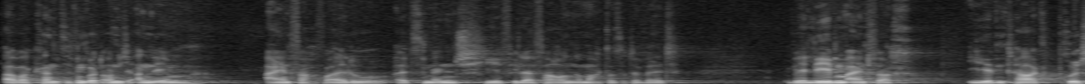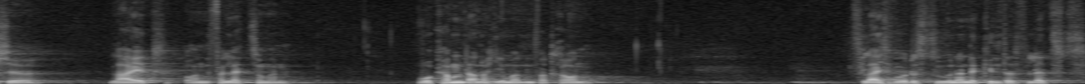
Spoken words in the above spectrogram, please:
aber kannst sie von Gott auch nicht annehmen, einfach weil du als Mensch hier viele Erfahrungen gemacht hast auf der Welt. Wir erleben einfach jeden Tag Brüche, Leid und Verletzungen. Wo kann man da noch jemandem vertrauen? Vielleicht wurdest du in deiner Kindheit verletzt.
